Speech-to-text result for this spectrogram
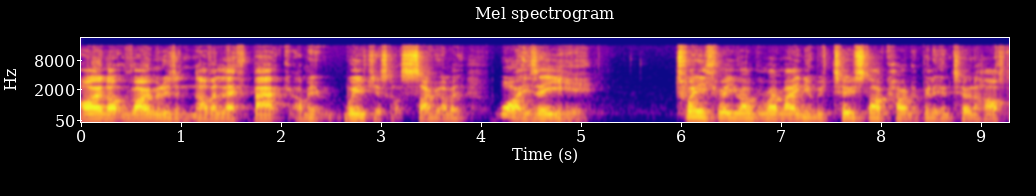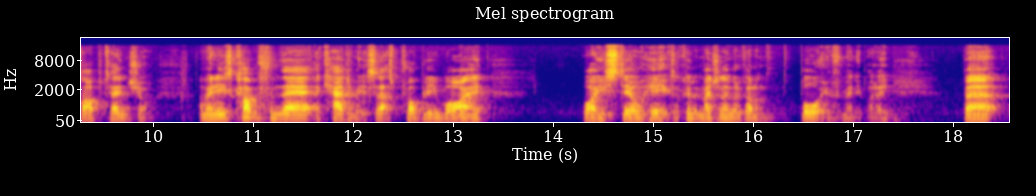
Ionut Roman, who's another left back. I mean, we've just got so. I mean, why is he here? 23 year old Romanian with two star current ability and two and a half star potential. I mean, he's come from their academy, so that's probably why why he's still here. Because I couldn't imagine they would have gone and bought him from anybody. But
